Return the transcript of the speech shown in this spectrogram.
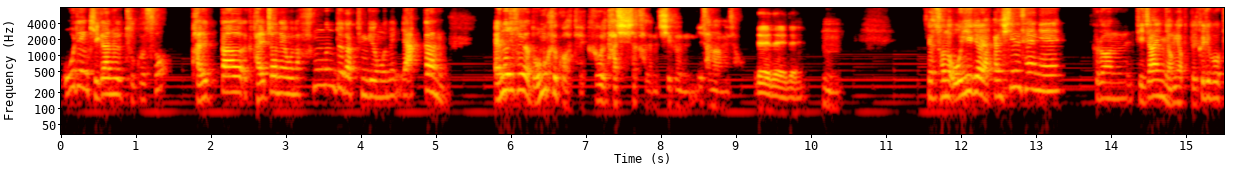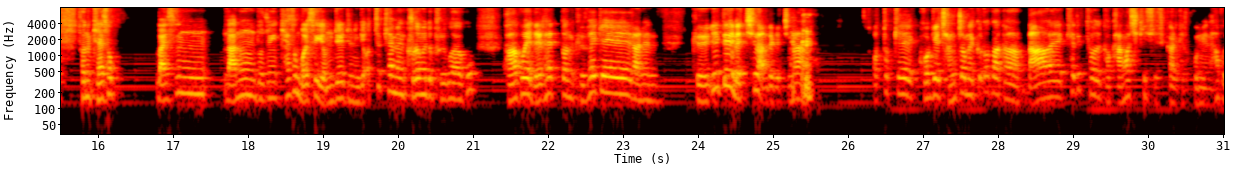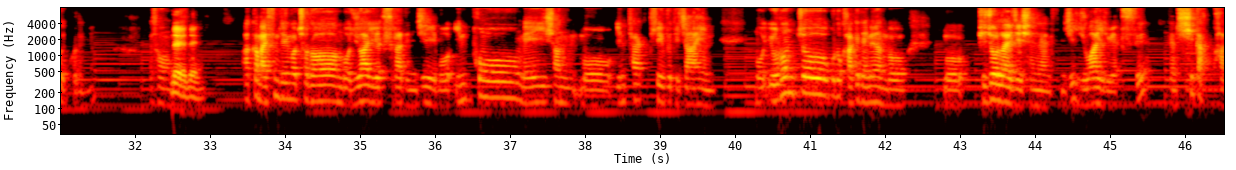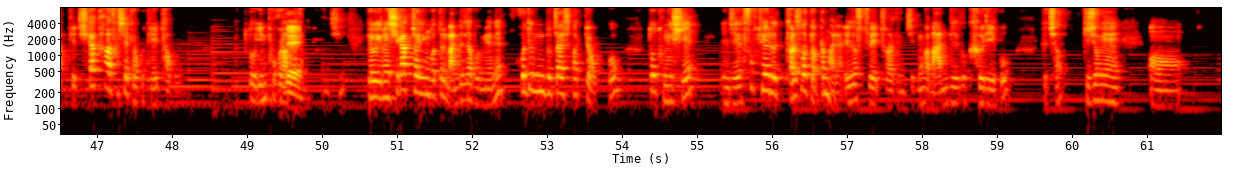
오랜 기간을 두고서 발달, 발전해오는 학문들 같은 경우는 약간 에너지 소비가 너무 클 것 같아요. 그걸 다시 시작하려면 지금 이 상황에서. 네네네. 음. 그래서 저는 오히려 약간 신생의 그런 디자인 영역들 그리고 저는 계속 말씀 나누는 도중에 계속 머릿속에 염두에 두는 게 어떻게 하면 그럼에도 불구하고 과거에 내가 했던 그 회계라는 그 1대1 매치는 안 되겠지만 어떻게 거기에 장점을 끌어다가 나의 캐릭터를 더 강화시킬 수 있을까를 계속 고민하고 있거든요. 그래서 네네. 아까 말씀드린 것처럼 뭐 UI UX라든지 뭐 information 뭐 interactive design 뭐 이런 쪽으로 가게 되면 뭐뭐 visualization이라든지 UI UX 그다음 시각화 시각화가 사실 결국 데이터고 또 infography라든지 네. 결국 이런 시각적인 것들을 만들다 보면은 코딩도 짤 수밖에 없고 또 동시에 이제 소프트웨어를 다룰 수밖에 없단 말이야 일러스트레이터라든지 뭔가 만들고 그리고 그쵸 기존의 어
